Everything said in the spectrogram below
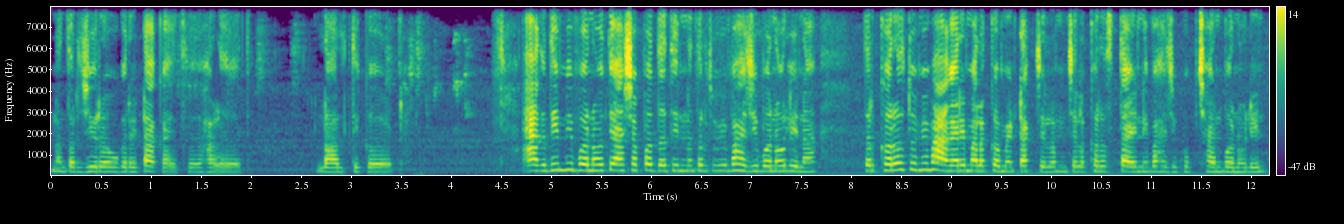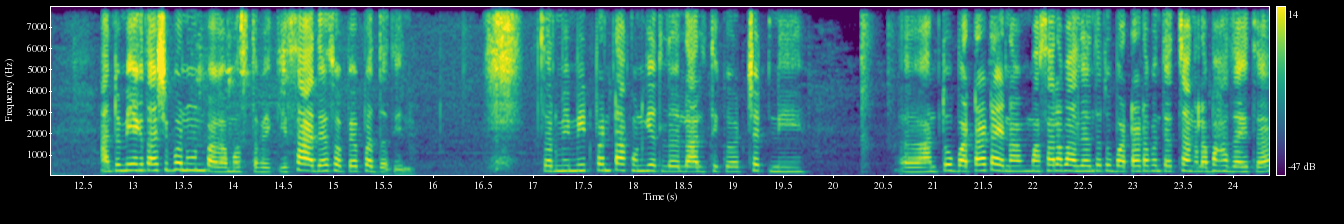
नंतर जिरं वगैरे टाकायचं हळद लाल तिखट. अगदी मी बनवते अशा पद्धतीनं तर तुम्ही भाजी बनवली ना तर खरंच तुम्ही माघारी मला कमेंट टाकशील म्हणजे खरंच ताईने भाजी खूप छान बनवली. आणि तुम्ही एकदा अशी बनवून बघा मस्तपैकी साध्या सोप्या पद्धतीनं. तर मी मीठ पण टाकून घेतलं लाल तिखट चटणी आणि तो बटाटा आहे ना मसाला भाजल्यानंतर तो बटाटा पण त्यात चांगला भाजायचा.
